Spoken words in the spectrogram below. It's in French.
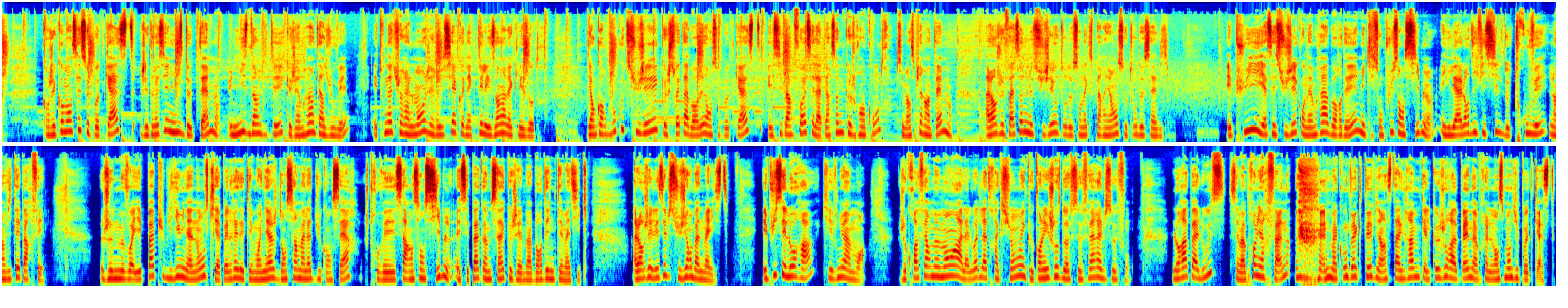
Quand j'ai commencé ce podcast, j'ai dressé une liste de thèmes, une liste d'invités que j'aimerais interviewer, et tout naturellement, j'ai réussi à connecter les uns avec les autres. Il y a encore beaucoup de sujets que je souhaite aborder dans ce podcast, et si parfois c'est la personne que je rencontre qui m'inspire un thème, alors je façonne le sujet autour de son expérience, autour de sa vie. Et puis, il y a ces sujets qu'on aimerait aborder, mais qui sont plus sensibles, et il est alors difficile de trouver l'invité parfait je ne me voyais pas publier une annonce qui appellerait des témoignages d'anciens malades du cancer. Je trouvais ça insensible et c'est pas comme ça que j'aime aborder une thématique. Alors j'ai laissé le sujet en bas de ma liste. Et puis c'est Laura qui est venue à moi. Je crois fermement à la loi de l'attraction et que quand les choses doivent se faire, elles se font. Laura Palous, c'est ma première fan. Elle m'a contactée via Instagram quelques jours à peine après le lancement du podcast.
